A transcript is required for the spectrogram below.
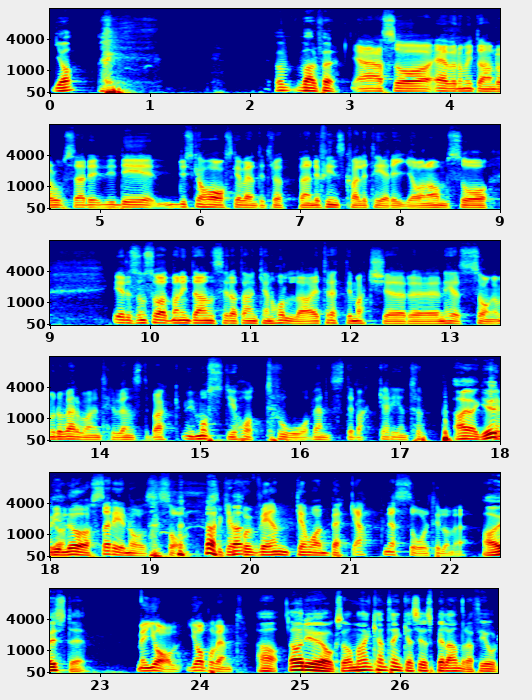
Ja. Varför? Ja, Alltså, även om inte han har rosar, det, det, det, du ska ha Oscar Wendt i truppen, det finns kvaliteter i honom, så är det som så att man inte anser att han kan hålla i 30 matcher eh, en hel säsong, men då värvar man till vänsterback. Vi måste ju ha två vänsterbackar i en trupp. Ja, ja gud Kan vi ja. lösa det någon säsong? Så kanske Wendt kan vara en backup nästa år till och med. Ja, just det. Men ja, jag på Wendt. Ja. ja, det gör jag också. Om han kan tänka sig att spela andra fiol.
